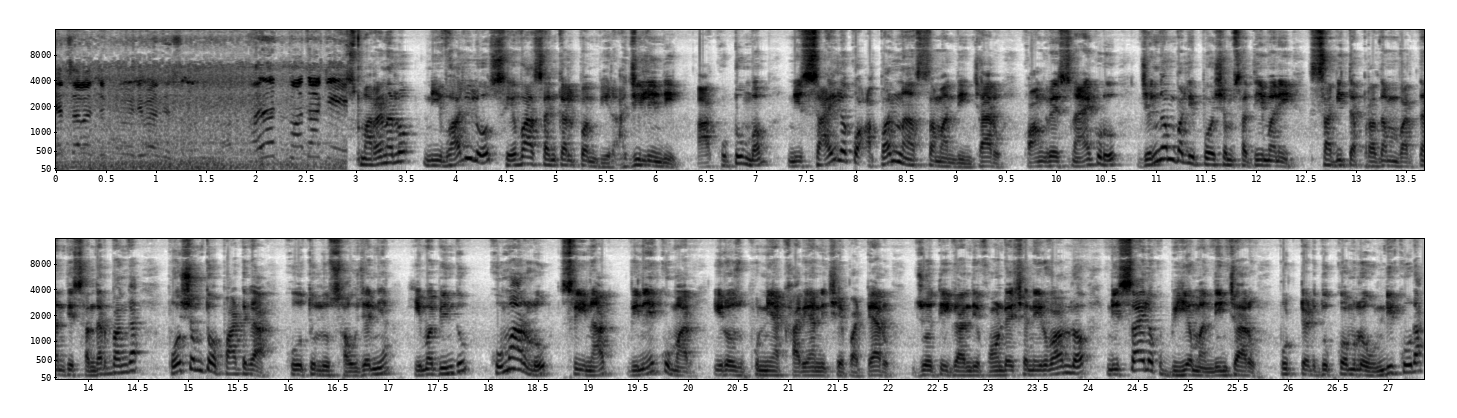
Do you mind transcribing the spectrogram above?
చేర్చాలని చెప్పి డిమాండ్ చేస్తున్నారు. స్మరణలో నివాళిలో సేవా సంకల్పం విరాజిల్లింది. ఆ కుటుంబం నిస్సాయిలకు అపర్ణాస్తం అందించారు. కాంగ్రెస్ నాయకుడు జంగంపల్లి పోషం సతీమణి సబిత ప్రథం వర్ధంతి సందర్భంగా పోషంతో పాటుగా కూతుళ్ళు సౌజన్య హిమబిందు కుమారులు శ్రీనాథ్ వినయ్ కుమార్ ఈరోజు పుణ్య కార్యాన్ని చేపట్టారు. జ్యోతి గాంధీ ఫౌండేషన్ నిర్వహణలో నిస్సాయిలకు బియ్యం అందించారు. పుట్టెడు దుఃఖంలో ఉండి కూడా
